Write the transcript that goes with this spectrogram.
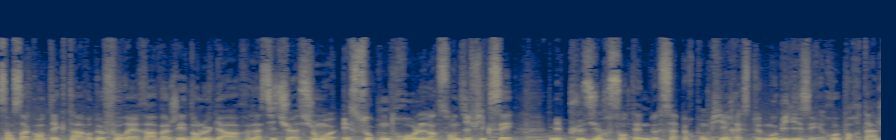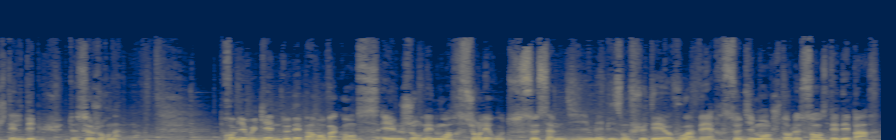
650 hectares de forêt ravagés dans le Gard. La situation est sous contrôle, l'incendie fixé, mais plusieurs centaines de sapeurs-pompiers restent mobilisés. Reportage dès le début de ce journal. Premier week-end de départ en vacances et une journée noire sur les routes ce samedi. Mais Bison Futé voie vert ce dimanche dans le sens des départs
